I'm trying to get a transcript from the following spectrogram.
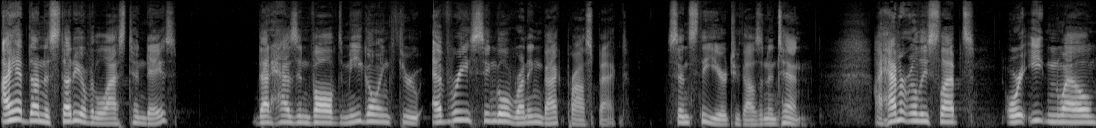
I have done a study over the last 10 days that has involved me going through every single running back prospect since the year 2010. I haven't really slept or eaten well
